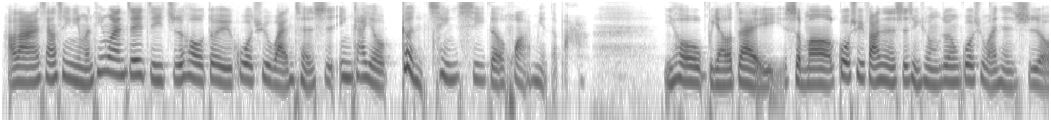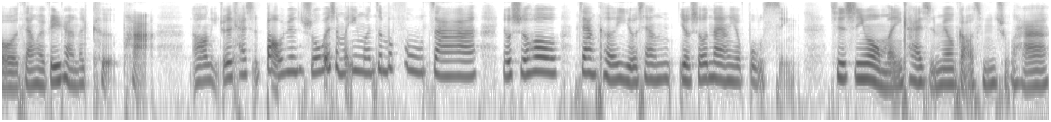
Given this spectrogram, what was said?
好啦，相信你们听完这一集之后，对于过去完成式应该有更清晰的画面了吧？以后不要再什么过去发生的事情全部都用过去完成式哦，这样会非常的可怕。然后你就会开始抱怨说，为什么英文这么复杂？有时候这样可以，有像有时候那样又不行。其实是因为我们一开始没有搞清楚它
